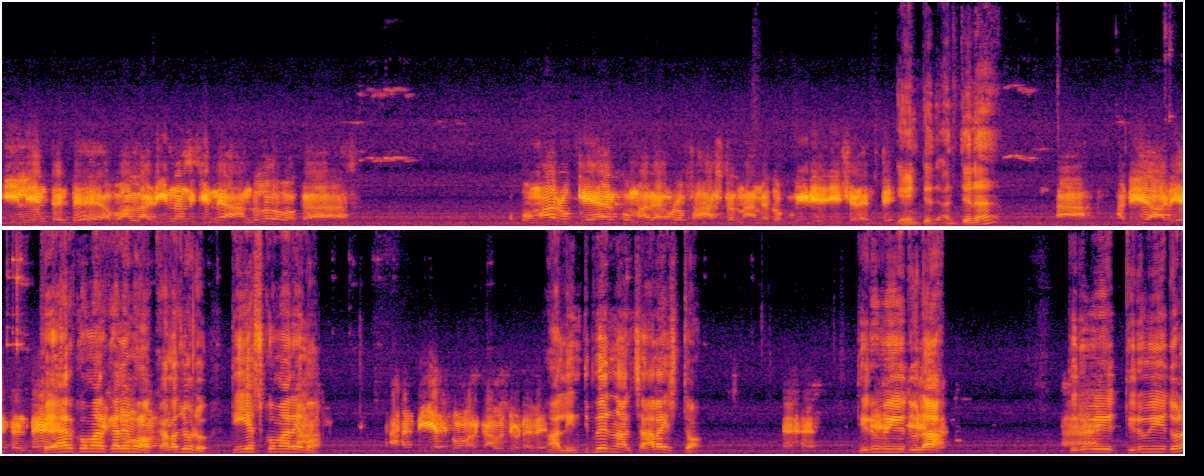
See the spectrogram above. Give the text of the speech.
వీళ్ళు ఏంటంటే వాళ్ళు అడిగినందుకే అందులో ఒక కుమారు కేఆర్ కుమార్ ఎవరో ఫాస్టర్ నా మీద ఒక వీడియో చేశాడు అంతే. ఏంటి? అంతేనా? అది ఆడేంటంటే కేఆర్ కుమార్ కదేమో? కలజోడు టిఎస్ కుమార్ ఏమో టిఎస్ కుమార్ కళ్ళజోడు అదే. వాళ్ళ ఇంటి పేరు నాకు చాలా ఇష్టం. తిరువీధుల. తిరువి తిరువీధుల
